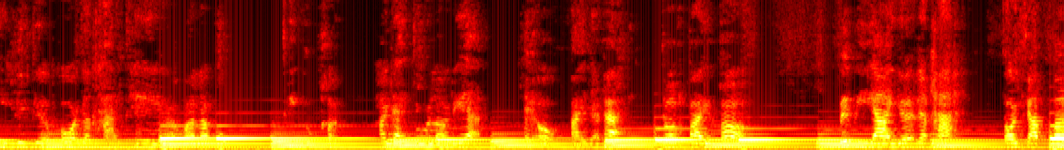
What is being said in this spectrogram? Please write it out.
กินเยอะๆเพราะว่าจะถ่ายเทแบบว่าระบบที่อยู่ข้างข้างในตัวเราเนี่ยให้ออกไปนะคะตอนไปก็ไม่มียาเยอะนะคะ ตอนกลับมา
